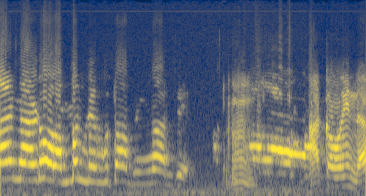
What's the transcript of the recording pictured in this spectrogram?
వాళ్ళ అమ్మని దెంగుతాం ఇంకా అంతే. అక్క పోయిందా?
